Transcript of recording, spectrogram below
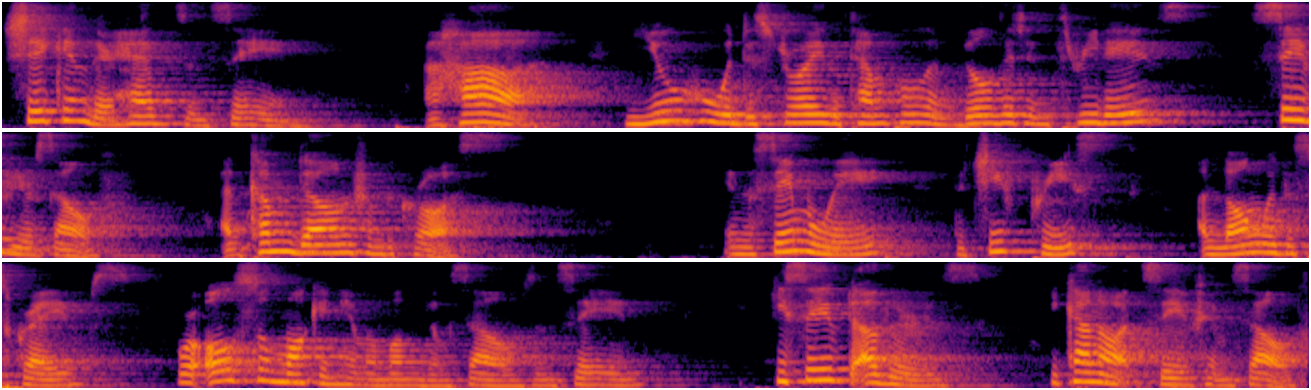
shaking their heads and saying, Aha, you who would destroy the temple and build it in three days, save yourself and come down from the cross. In the same way, the chief priests, along with the scribes, were also mocking him among themselves and saying, He saved others, he cannot save himself.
